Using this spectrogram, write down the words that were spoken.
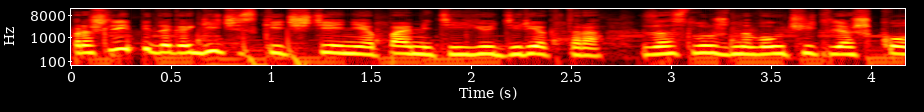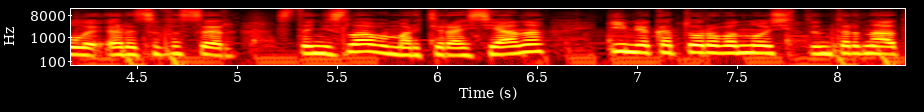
Прошли педагогические чтения памяти ее директора, заслуженного учителя школы РСФСР Станислава Мартиросяна, имя которого носит интернат.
